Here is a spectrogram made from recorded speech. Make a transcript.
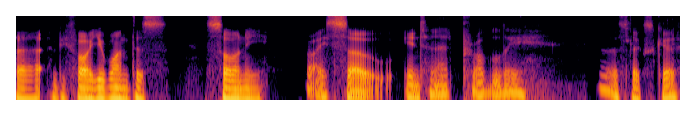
uh, MP4. You want this Sony Right, so internet probably. This looks good.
